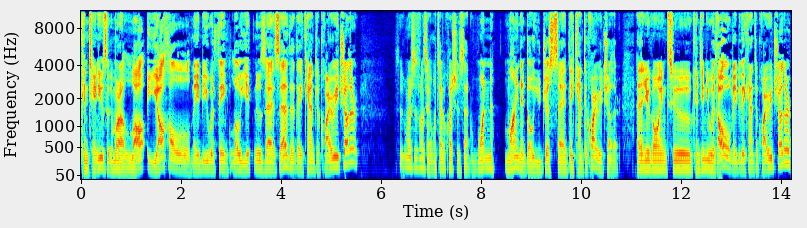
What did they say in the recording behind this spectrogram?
Continues the Gemara, lo yachol. Maybe you would think lo yiknu zeh that they can't acquire each other. So the Gemara says, one second, what type of question is that? One line ago, you just said they can't acquire each other. And then you're going to continue with, oh, maybe they can't acquire each other?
